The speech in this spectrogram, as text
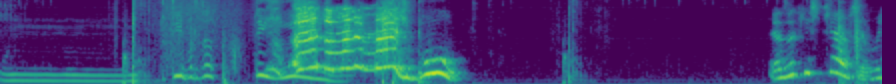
Ой-ой-ой. Кліпер, та ти Е, гінь. то в мене меч був! Я захищався,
